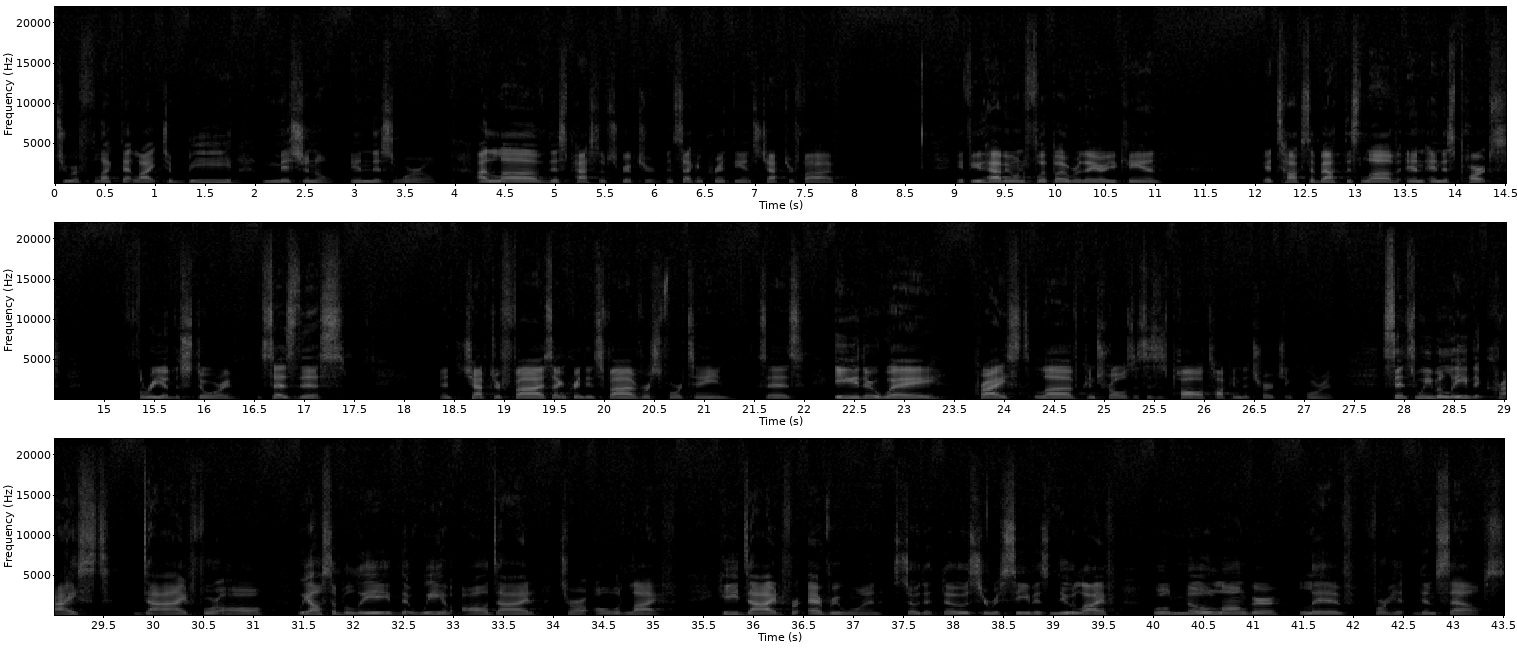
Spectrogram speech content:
to reflect that light, to be missional in this world. I love this passage of scripture in 2 Corinthians chapter 5. If you have want to flip over there, you can it talks about this love and, and this part three of the story. It says this in chapter 5, 2 Corinthians 5, verse 14 says, Either way, Christ's love controls us. This is Paul talking to the church in Corinth. Since we believe that Christ died for all, we also believe that we have all died to our old life. He died for everyone so that those who receive his new life will no longer live for themselves.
